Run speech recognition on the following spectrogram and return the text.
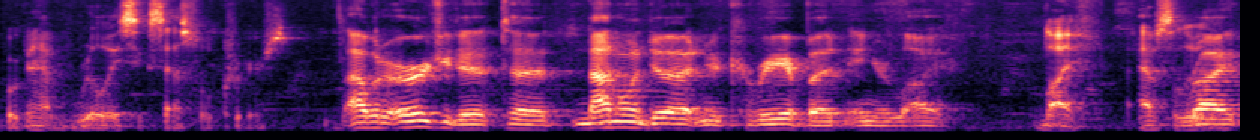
we're gonna have really successful careers. I would urge you to, to not only do it in your career, but in your life. Life, absolutely. Right.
